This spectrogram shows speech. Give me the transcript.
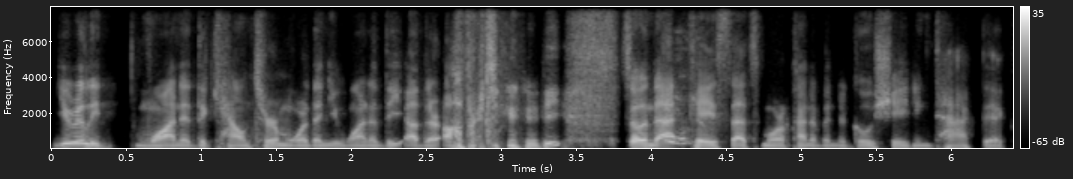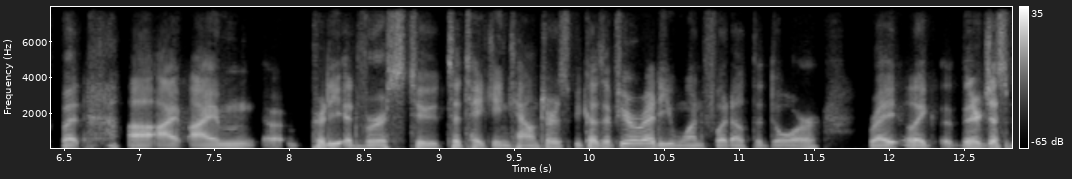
you really wanted the counter more than you wanted the other opportunity. So in that case, that's more kind of a negotiating tactic. But uh, I, I'm uh, pretty adverse to to taking counters because if you're already one foot out the door, right, like they're just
